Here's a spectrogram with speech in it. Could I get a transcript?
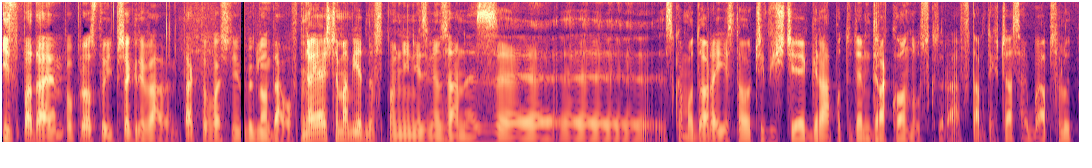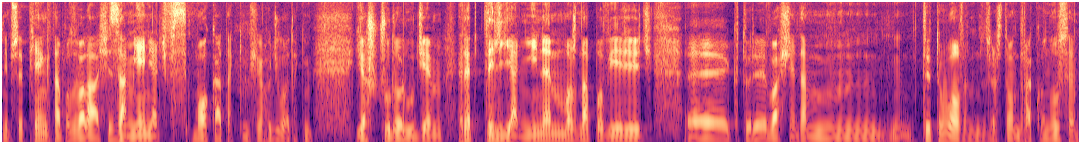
i spadałem po prostu i przegrywałem. Tak to właśnie wyglądało. No ja jeszcze mam jedno wspomnienie związane z, e, z Commodore. Jest to oczywiście gra pod tytułem Draconus, która w tamtych czasach była absolutnie przepiękna. Pozwalała się zamieniać w smoka, takim się chodziło, takim jaszczuroludziem, reptylianinem można powiedzieć, e, który właśnie tam mm, tytułowym zresztą Draconusem,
